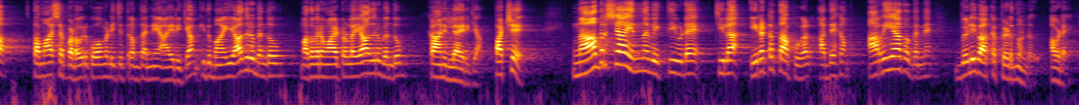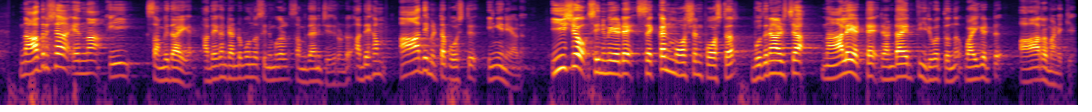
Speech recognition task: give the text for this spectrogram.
തമാശപ്പട ഒരു കോമഡി ചിത്രം തന്നെ ആയിരിക്കാം. ഇതുമായി യാതൊരു ബന്ധവും മതപരമായിട്ടുള്ള യാതൊരു ബന്ധവും കാണില്ലായിരിക്കാം. പക്ഷേ നാദർഷ എന്ന വ്യക്തിയുടെ ചില ഇരട്ടത്താപ്പുകൾ അദ്ദേഹം അറിയാതെ തന്നെ വെളിവാക്കപ്പെടുന്നുണ്ട് അവിടെ. നാദൃശ എന്ന ഈ സംവിധായകൻ അദ്ദേഹം രണ്ട് മൂന്ന് സിനിമകൾ സംവിധാനം ചെയ്തിട്ടുണ്ട്. അദ്ദേഹം ആദ്യമിട്ട പോസ്റ്റ് ഇങ്ങനെയാണ്. ഈശോ സിനിമയുടെ സെക്കൻഡ് മോഷൻ പോസ്റ്റർ ബുധനാഴ്ച നാല് എട്ട് രണ്ടായിരത്തി ഇരുപത്തൊന്ന് വൈകിട്ട് ആറ് മണിക്ക്.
